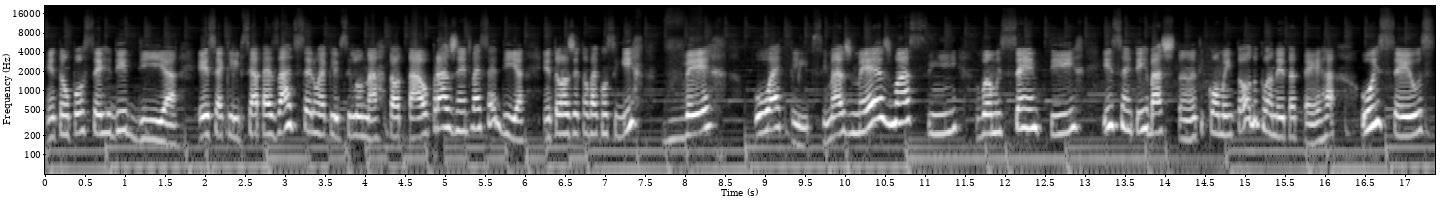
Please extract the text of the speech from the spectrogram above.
Então, por ser de dia, esse eclipse, apesar de ser um eclipse lunar total, para a gente vai ser dia. Então, a gente não vai conseguir ver o eclipse, mas mesmo assim, vamos sentir e sentir bastante, como em todo o planeta Terra, os seus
